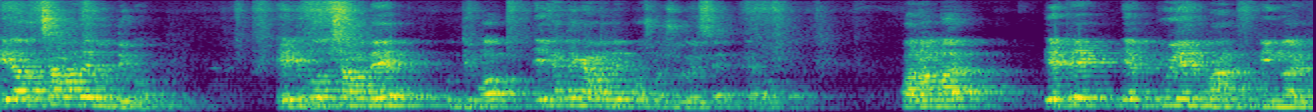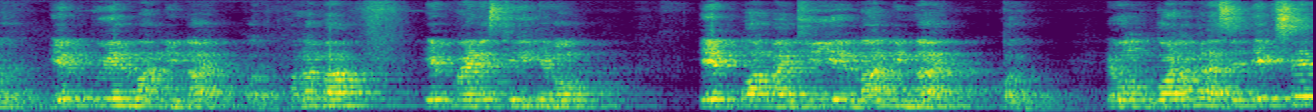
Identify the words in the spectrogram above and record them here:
এটা হচ্ছে আমাদের উদ্দীপক। এইটুকু হচ্ছে আমাদের উদ্দীপক। এইখান থেকে আমাদের প্রশ্ন শুরু হয়েছে। দেখো, ক নাম্বার? f f2 এর মান নির্ণয় করো। f2 এর মান নির্ণয় করো। ক নাম্বার? f 3 এবং f1 বাই 3 এর মান নির্ণয় করো। এবং গ নাম্বার আছে x এর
